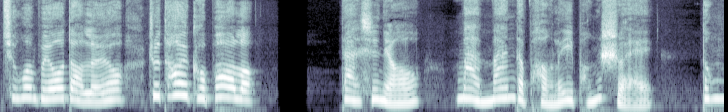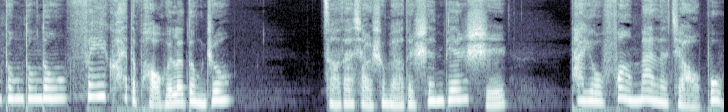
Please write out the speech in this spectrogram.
千万不要打雷啊！这太可怕了！大犀牛慢慢的捧了一捧水。咚咚咚咚，飞快地跑回了洞中。走到小树苗的身边时，它又放慢了脚步。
